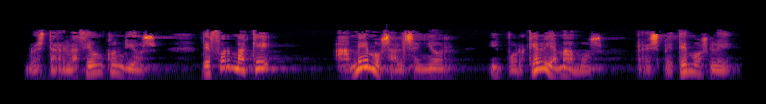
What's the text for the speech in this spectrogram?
nuestra relación con Dios, de forma que amemos al Señor y porque le amamos, respetémosle,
